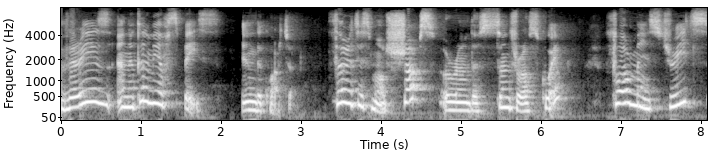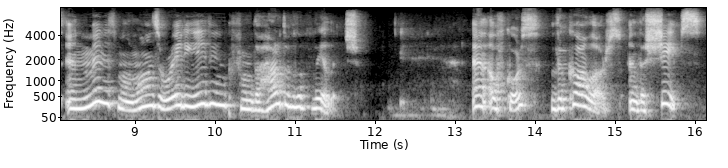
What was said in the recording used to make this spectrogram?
There is an economy of space in the quarter. 30 small shops around the central square, four main streets, and many small ones radiating from the heart of the village. And of course, the colors and the shapes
